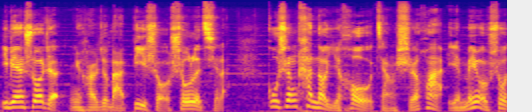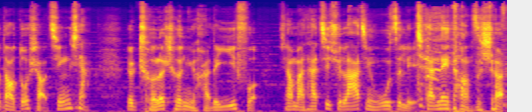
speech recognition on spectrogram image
一边说着，女孩就把匕首收了起来。顾生看到以后，讲实话也没有受到多少惊吓，就扯了扯女孩的衣服，想把她继续拉进屋子里 干那档子事儿。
